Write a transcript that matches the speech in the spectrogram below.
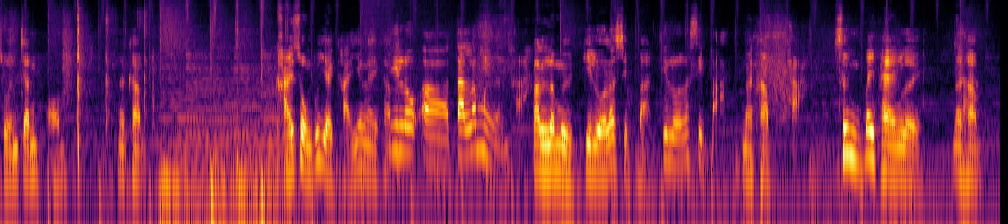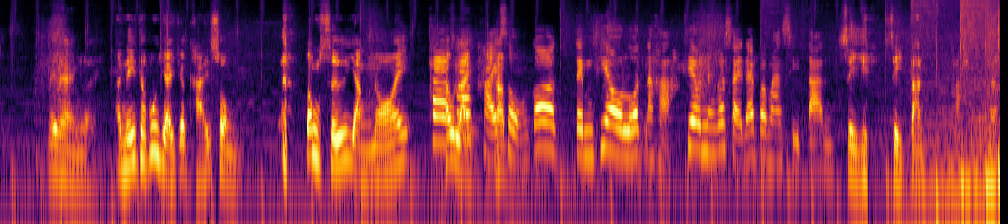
สวนจันหอมนะครับ ขายส่งผู้ใหญ่ขายยังไงครับกิโลเอ่อตันละหมื่นค่ะ ตันละหมื่นกิโลละ10 บาทกิโลละสิบบาทนะครับ ค่ะ ซึ่งไม่แพงเลยนะครับ ไม่แพงเลย อันนี้ถ้าผู้ใหญ่จะขายส่ง ต้องซื้ออย่างน้อย ถ้าเท่าไหร่ถ้าขายครับ ส่งก็เต็มเที่ยวรถนะคะ เที่ยวหนึงก็ใส่ได้ประมาณ 4 ตัน สี่สี่ตันค่ะ นะ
